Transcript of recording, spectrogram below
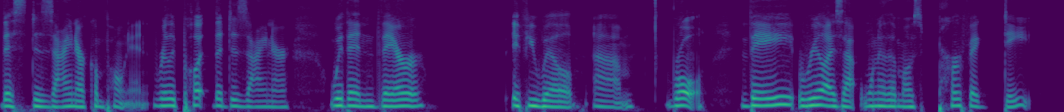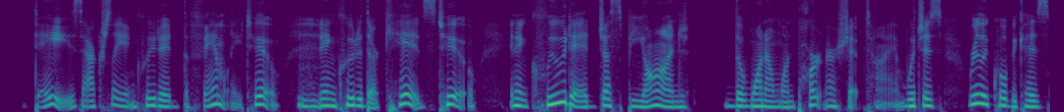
this designer component really put the designer within their, if you will, um, role, they realized that one of the most perfect date days actually included the family too. Mm-hmm. It included their kids too. It included just beyond the one on one partnership time, which is really cool because,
